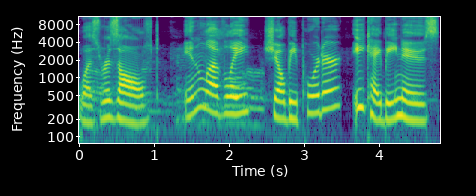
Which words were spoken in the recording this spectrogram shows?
was resolved. In Lovely, Shelby Porter, EKB News.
